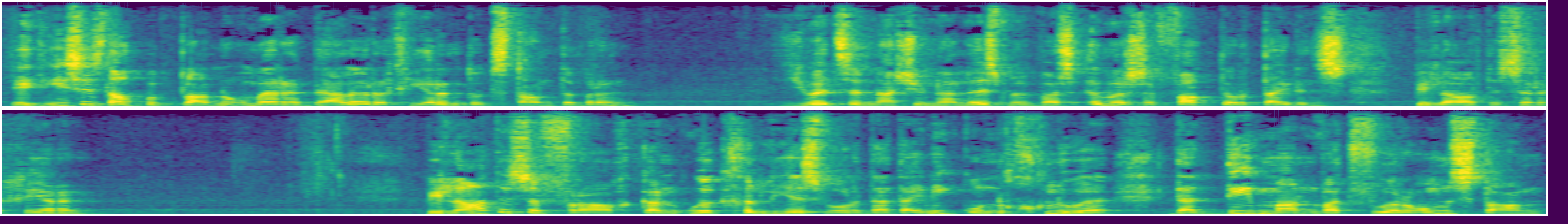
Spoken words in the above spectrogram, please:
Het Jesus dalk beplan om 'n rebelle regering tot stand te bring? Joodse nasionalisme was immers 'n faktor tydens Pilatus se regering. Pilatus se vraag kan ook gelees word dat hy nie kon glo dat die man wat voor hom staan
